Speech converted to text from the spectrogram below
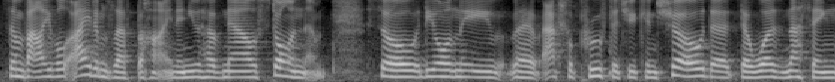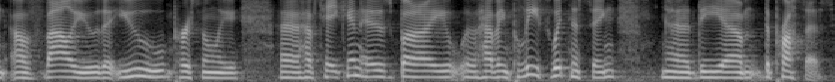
some valuable items left behind and you have now stolen them. So the only uh, actual proof that you can show that there was nothing of value that you personally uh, have taken is by uh, having police witnessing uh, the um, the process.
